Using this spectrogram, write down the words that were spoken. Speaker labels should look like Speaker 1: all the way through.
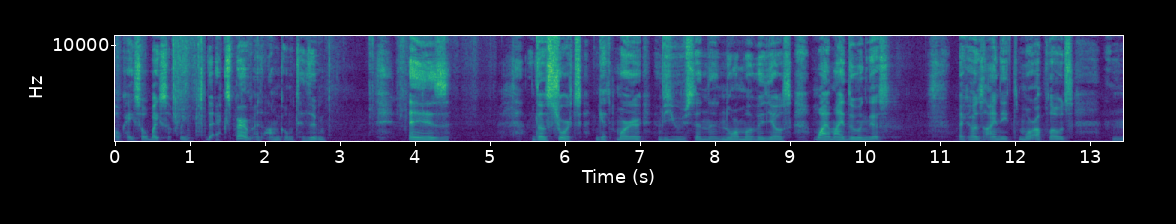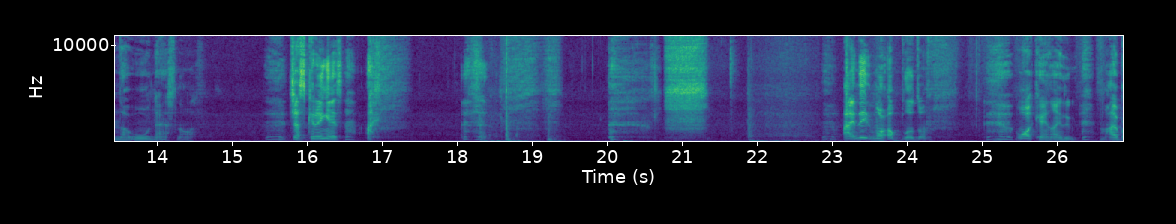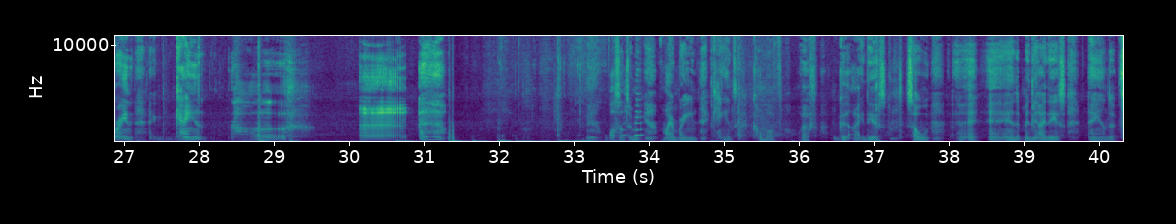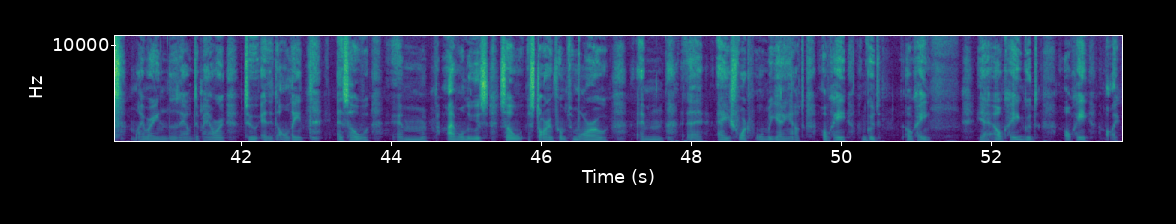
Speaker 1: Okay, so basically, the experiment I'm going to do is those shorts get more views than the normal videos. Why am I doing this? Because I need more uploads. No, that's not. Just kidding, is I need more uploads. What can I do? My brain can't. Uh, Listen to me. My brain can't come up with good ideas. So, uh, and many ideas, and my brain doesn't have the power to edit all day. And so, um, I will lose. So, starting from tomorrow, um, a short will be getting out. Okay, good. Okay, yeah. Okay, good. Okay, bye.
